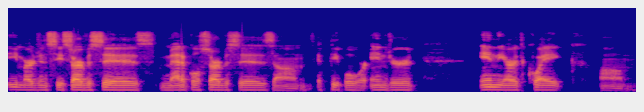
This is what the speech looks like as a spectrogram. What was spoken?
emergency services, medical services, um, if people were injured in the earthquake. Um,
